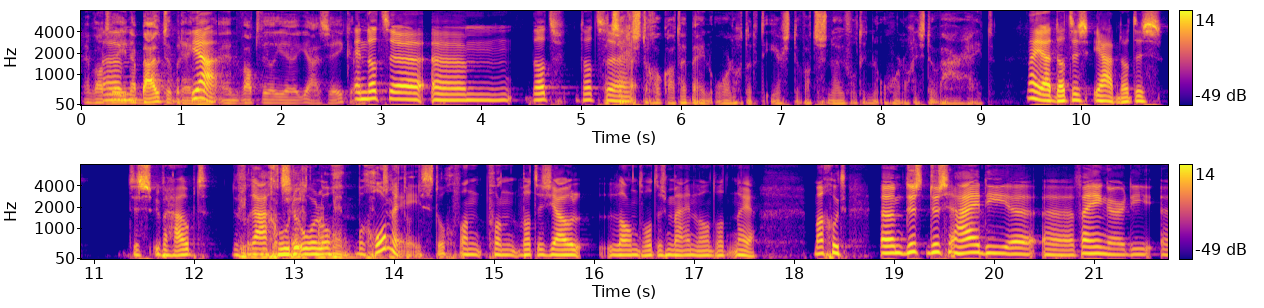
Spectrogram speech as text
En wat wil je Ehm, naar buiten brengen? ja. En wat wil je, ja zeker. En dat, ehm, dat, dat, dat eh, zeggen ze toch ook altijd bij een oorlog, dat het eerste wat sneuvelt in een oorlog is de waarheid. nou ja, dat is, ja, dat is, het is überhaupt de vraag hoe de oorlog men- begonnen is, toch? Van, van wat is jouw land, wat is mijn land, wat, nou ja. Maar goed, ehm, dus, dus hij, die Vijnger, die eh,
